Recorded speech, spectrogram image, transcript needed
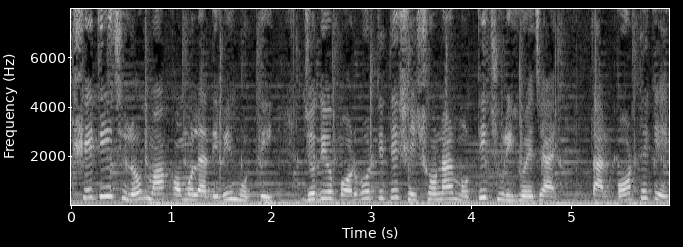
সেটিই ছিল মা কমলা দেবীর মূর্তি। যদিও পরবর্তীতে সেই সোনার মূর্তি চুরি হয়ে যায়, তারপর থেকে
